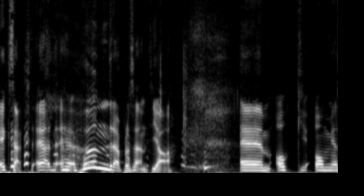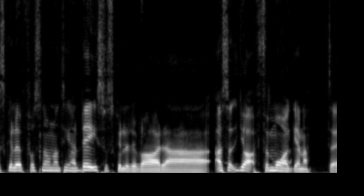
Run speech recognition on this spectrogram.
exakt. Eh, 100% ja. Ehm, och om jag skulle få sno någonting av dig så skulle det vara, alltså ja, förmågan att, eh,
